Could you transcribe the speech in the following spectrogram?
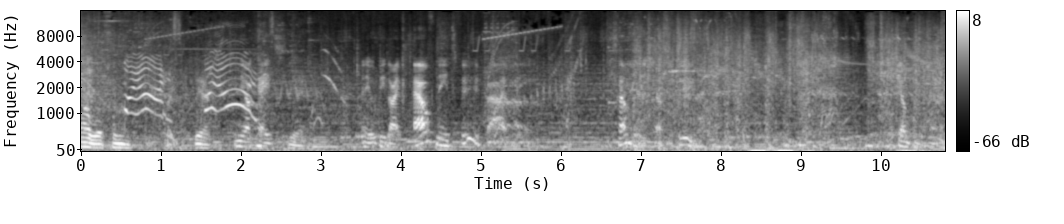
oh, well, from, like, yeah, In the arcades. yeah. And it would be like, Elf needs food badly. Somebody shoves food. Jump in the camera.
